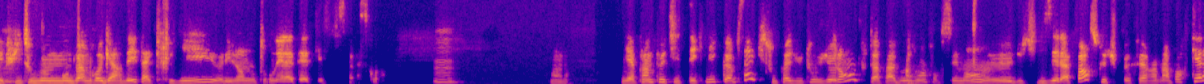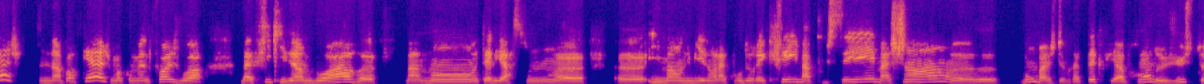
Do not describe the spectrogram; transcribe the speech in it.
Et puis tout le monde va me regarder, t'as crié, euh, les gens vont tourner la tête, qu'est-ce qui se passe quoi mm. Voilà. Il y a plein de petites techniques comme ça qui ne sont pas du tout violentes. Tu n'as pas besoin forcément euh, d'utiliser la force que tu peux faire à n'importe quel âge. N'importe quel âge. Moi, combien de fois je vois ma fille qui vient me voir, euh, maman, tel garçon, il m'a ennuyé dans la cour de récré, il m'a poussé, machin. bon, bah, je devrais peut-être lui apprendre juste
